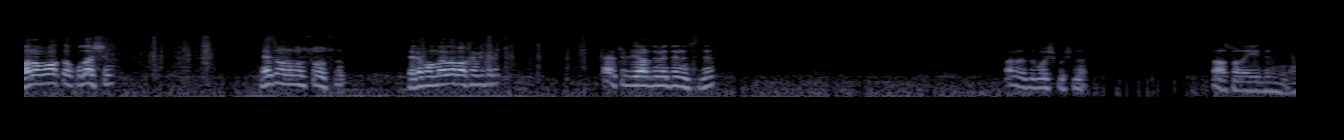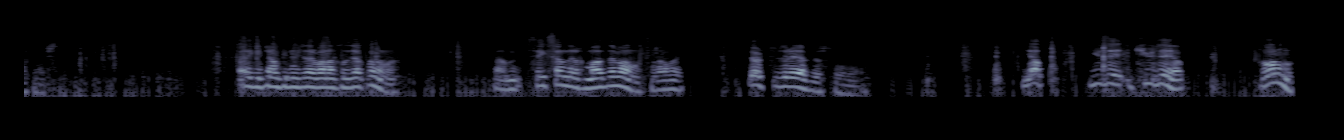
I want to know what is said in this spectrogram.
Bana muhakkak ulaşın. Ne zaman olursa olsun. Telefonlara da bakabilirim. Her türlü yardım ederim size. Da boş boşuna sağa sola yedirmeyin arkadaşlar. Belki cam filmciler bana kızacaklar ama. Ya 80 liralık malzeme almışsın abi. 400 lira yapıyorsun ya. Yap. 100'e 200'e yap. Doğru mu?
